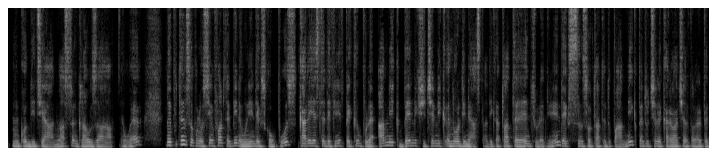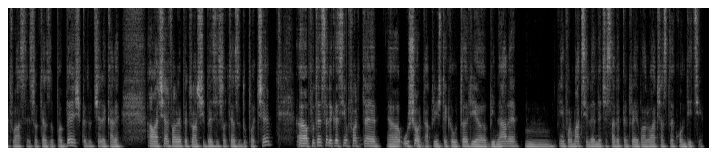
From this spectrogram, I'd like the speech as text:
în condiția noastră, în clauza where, noi putem să folosim foarte bine un index compus care este definit pe câmpurile A mic, B mic și C mic în ordinea asta, adică toate entry din index sunt sortate după A mic, pentru cele care au aceeași valoare pentru A se sortează după B și pentru cele care au aceeași valoare pentru A și B se sortează după C. Putem să le găsim foarte ușor, da, prin niște căutări binare, informațiile necesare pentru a evalua această condiție.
